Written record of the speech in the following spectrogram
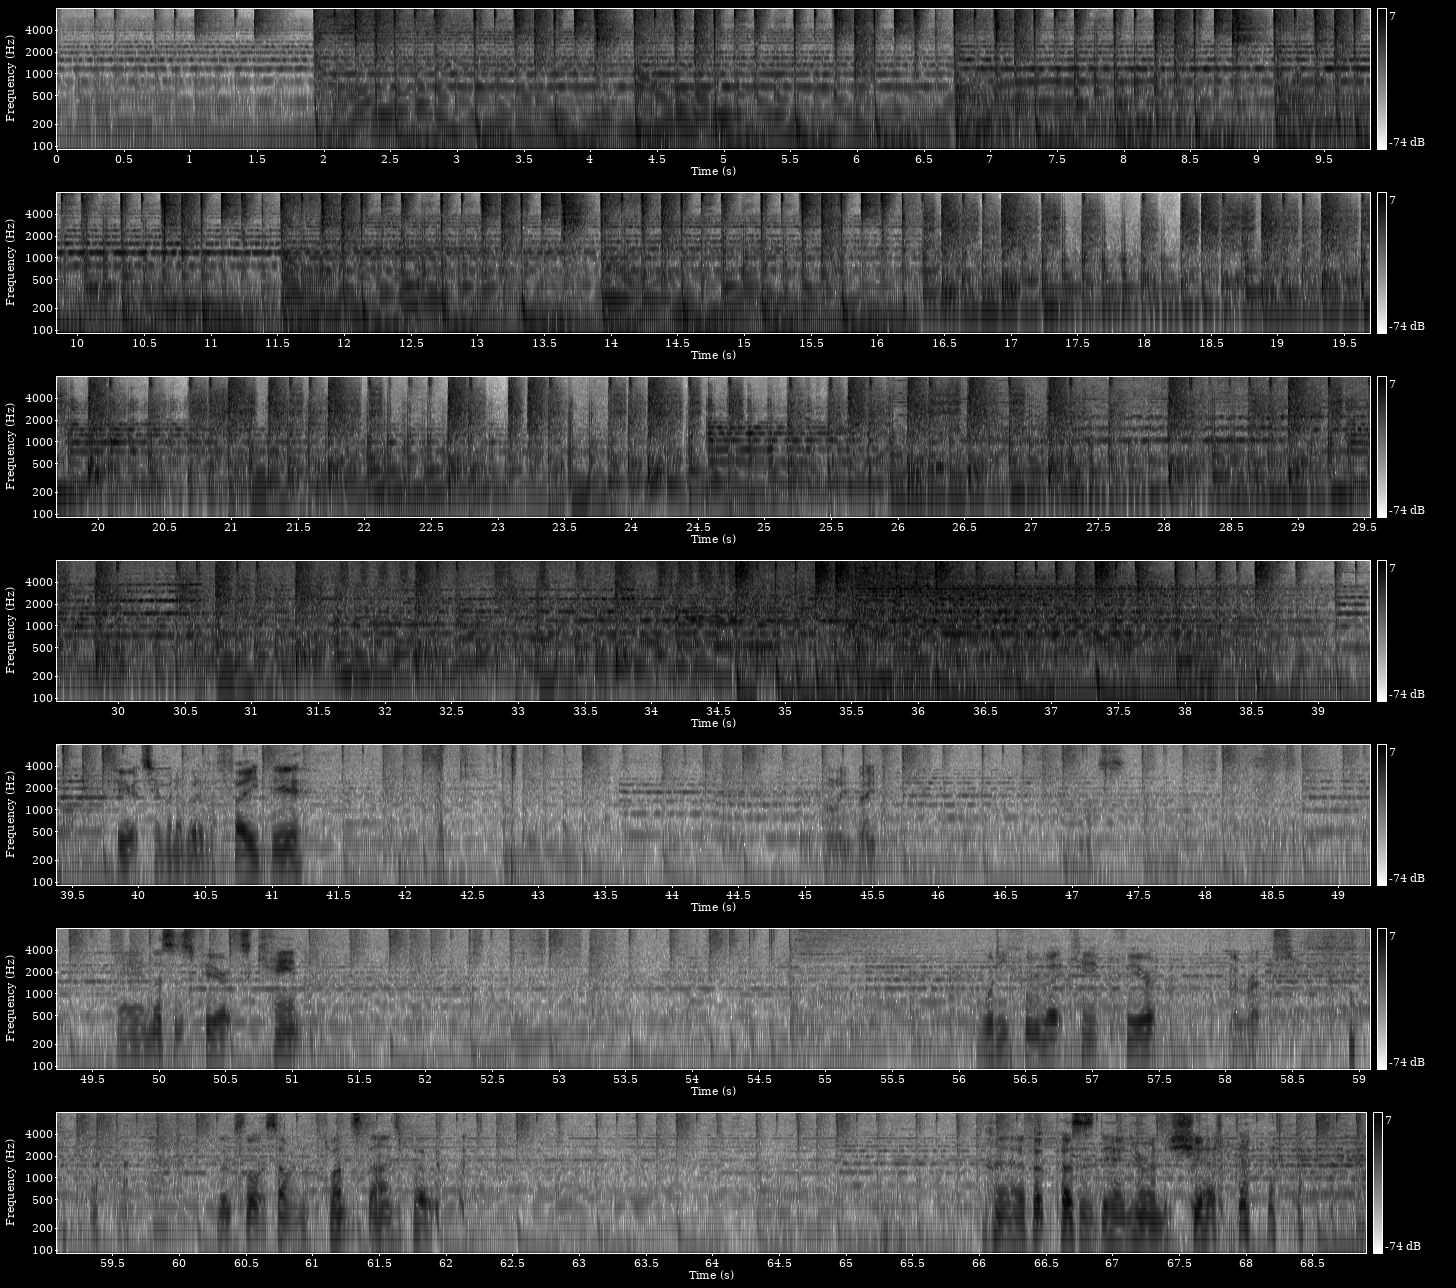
Ferret's having a bit of a feed there. The bully beef. Nice. And this is Ferret's camp. What do you call that camp, Ferret? The Ritz. Looks like something the Flintstones built. if it pisses down, you're in the shit.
